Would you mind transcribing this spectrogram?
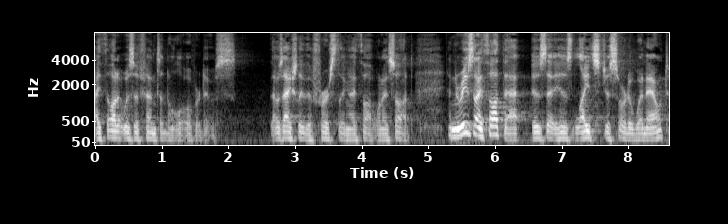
I thought it was a fentanyl overdose. That was actually the first thing I thought when I saw it. And the reason I thought that is that his lights just sort of went out.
